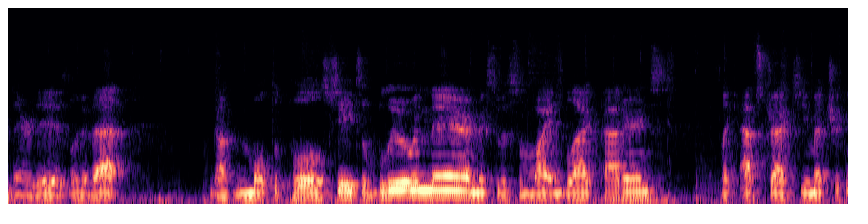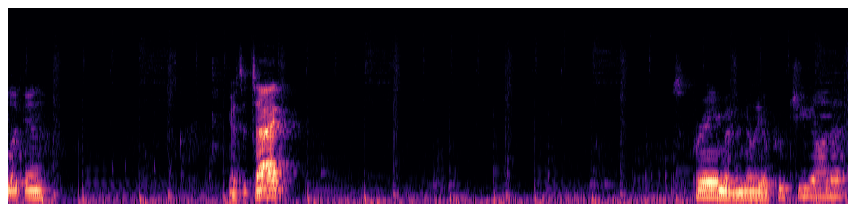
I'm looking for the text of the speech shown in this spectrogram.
And there it is, look at that. Got multiple shades of blue in there, mixed with some white and black patterns. It's like abstract geometric looking. Here's a tag. Supreme with Emilio Pucci on it.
